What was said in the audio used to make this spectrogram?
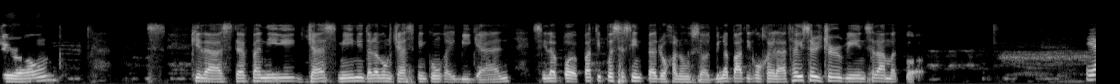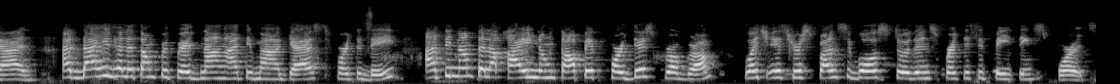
Jerome, kila Stephanie, Jasmine, yung dalawang Jasmine kong kaibigan. Sila po, pati po sa St. Pedro Calungsod. Binabati ko kayo lahat. Hi, Sir Jerwin. Salamat po. Yan. At dahil halatang prepared na ang ating mga guests for today, atin ang talakay ng topic for this program, which is responsible students participating sports.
